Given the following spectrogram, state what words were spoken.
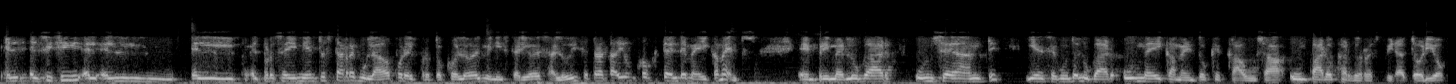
El, el, el, el, procedimiento está regulado por el protocolo del Ministerio de Salud y se trata de un cóctel de medicamentos. En primer lugar, un sedante y en segundo lugar, un medicamento que causa un paro cardiorrespiratorio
